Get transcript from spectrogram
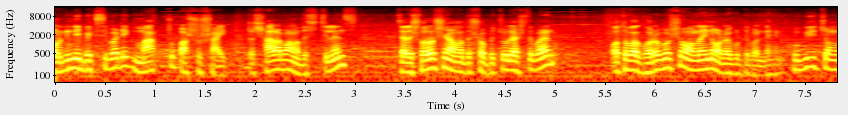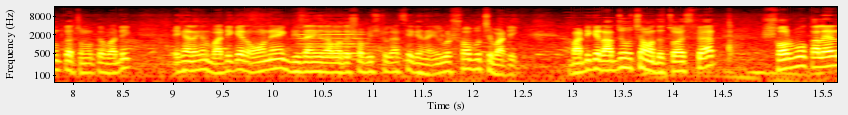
অর্গ্যানিক বেক্সি বাটিক মাত্র পাঁচশো ষাট। এটা সারা বাংলাদেশ চ্যালেঞ্জ চাইলে সরাসরি আমাদের শপে চলে আসতে পারেন। অথবা ঘরে বসে অনলাইনে অর্ডার করতে পারেন। দেখেন, খুবই চমৎকার চমৎকার বাটিক। এখানে দেখেন, বাটিকের অনেক ডিজাইন আমাদের সব স্টক আছে। এখানে এগুলো সব হচ্ছে বাটিক। বাটিকের রাজ্য হচ্ছে আমাদের চয়েস ফেয়ার সর্বকালের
